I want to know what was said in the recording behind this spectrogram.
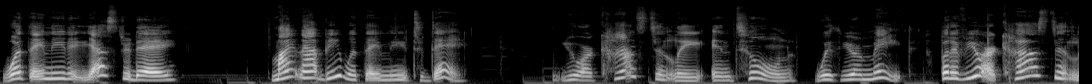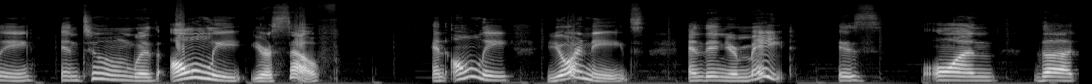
what they needed yesterday might not be what they need today. You are constantly in tune with your mate. But if you are constantly in tune with only yourself and only your needs, and then your mate is on the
